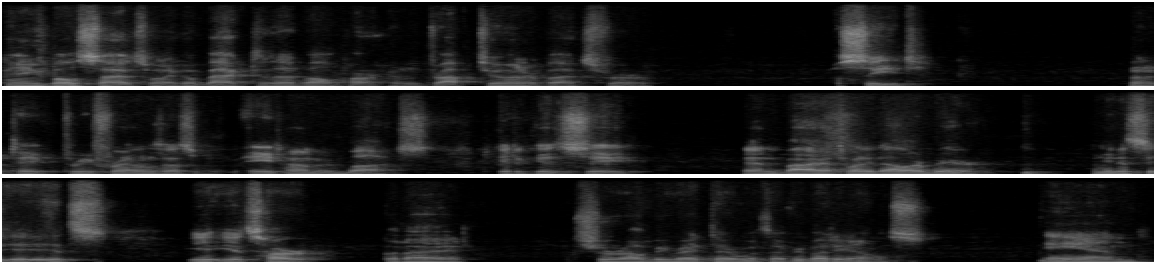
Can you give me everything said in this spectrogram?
paying both sides when I go back to that ballpark and drop 200 bucks for a seat. I'm going to take three friends, that's 800 bucks to get a good seat and buy a $20 beer. I mean, it's, it's, it's hard, but I sure I'll be right there with everybody else. And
